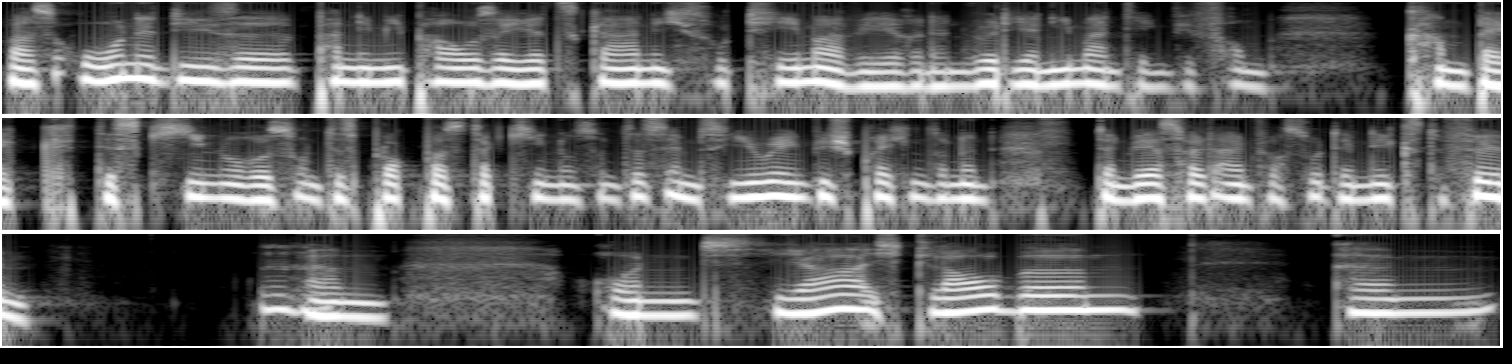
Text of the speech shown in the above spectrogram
was ohne diese Pandemiepause jetzt gar nicht so Thema wäre. Dann würde ja niemand irgendwie vom Comeback des Kinos und des Blockbuster-Kinos und des MCU irgendwie sprechen, sondern dann wäre es halt einfach so der nächste Film. Mhm. Ähm, und ja, ich glaube, ähm,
